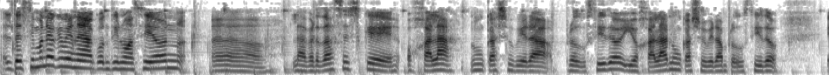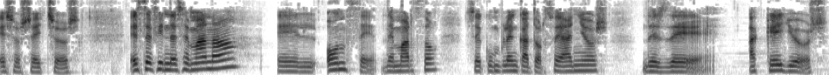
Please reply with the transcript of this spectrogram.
El testimonio que viene a continuación, eh, la verdad es que ojalá nunca se hubiera producido y ojalá nunca se hubieran producido esos hechos. Este fin de semana, el 11 de marzo, se cumplen 14 años desde aquellos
